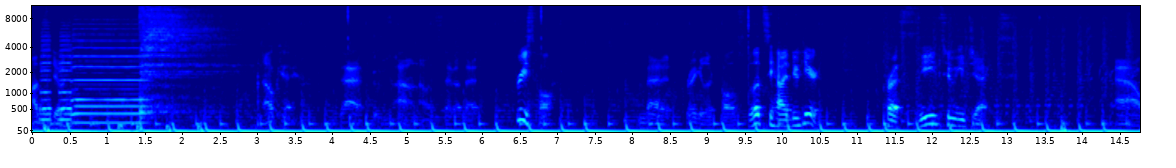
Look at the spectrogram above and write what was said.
I'll just do it. Okay. That, I don't know what to say about that. Freeze fall. I'm bad at regular falls. So let's see how I do here. Press Z to eject. Ow.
